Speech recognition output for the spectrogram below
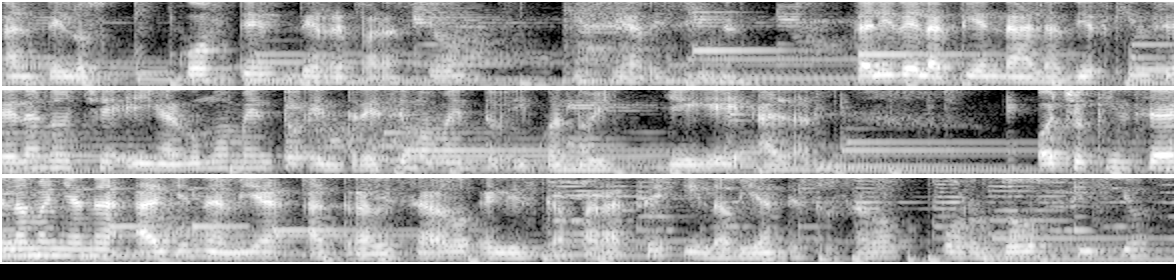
ante los costes de reparación que se avecinan. Salí de la tienda a las 10.15 de la noche y en algún momento, entre ese momento y cuando llegué a las 8.15 de la mañana, alguien había atravesado el escaparate y lo habían destrozado por dos sitios,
